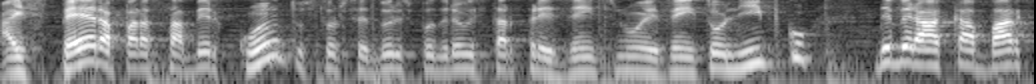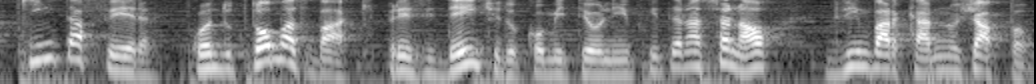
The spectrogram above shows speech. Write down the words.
A espera para saber quantos torcedores poderão estar presentes no evento olímpico deverá acabar quinta-feira, quando Thomas Bach, presidente do Comitê Olímpico Internacional, desembarcar no Japão.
